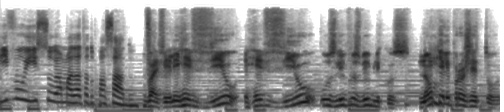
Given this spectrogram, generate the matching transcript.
vivo, isso é uma data do passado. Vai ver, ele reviu, reviu os livros bíblicos. Não é. que ele projetou,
